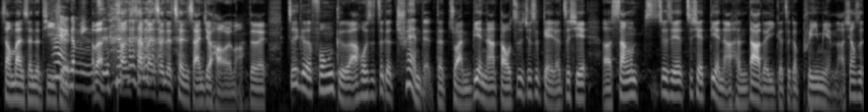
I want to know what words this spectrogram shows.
上半身的 T 恤，一个名字，啊、不穿上半身的衬衫就好了嘛，对不对？这个风格啊，或是这个 trend 的转变啊，导致就是给了这些呃商这些这些店啊很大的一个这个 premium 啊，像是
